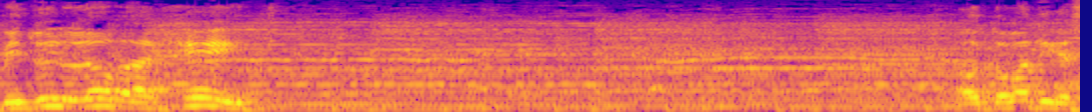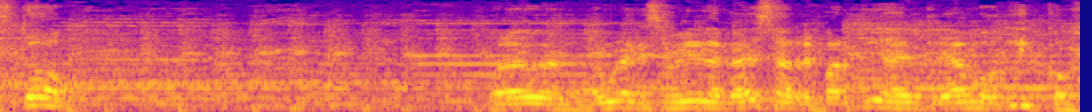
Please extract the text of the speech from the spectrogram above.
Between Love and Hate, Automatic Stop, por alguna que se me viene a la cabeza repartidas entre ambos discos.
